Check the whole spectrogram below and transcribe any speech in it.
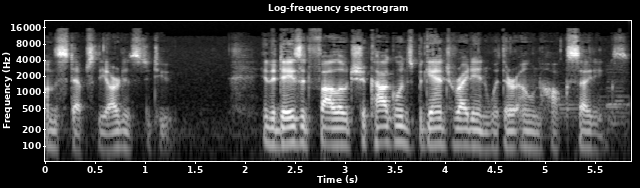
on the steps of the Art Institute. In the days that followed, Chicagoans began to write in with their own hawk sightings.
